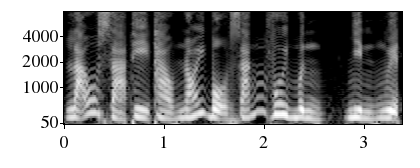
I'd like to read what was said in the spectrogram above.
Lão giả thì thảo nói bộ dáng vui mừng, nhìn Nguyệt.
